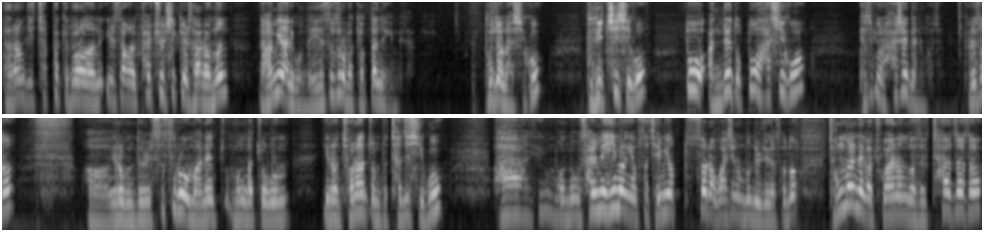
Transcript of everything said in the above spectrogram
다람쥐 쳇바퀴 돌아가는 일상을 탈출시킬 사람은 남이 아니고 내 스스로밖에 없다는 얘기입니다. 도전하시고 부딪히시고 또 안 돼도 또 하시고 계속적으로 하셔야 되는 거죠. 그래서 어, 여러분들 스스로만의 좀 뭔가 조금 이런 전환점도 찾으시고 아 뭐 너무 삶에 희망이 없어 재미없어라고 하시는 분들 중에서도 정말 내가 좋아하는 것을 찾아서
